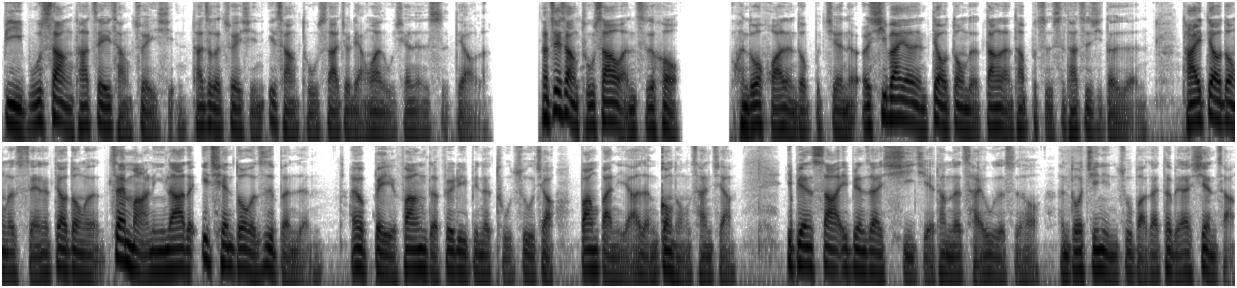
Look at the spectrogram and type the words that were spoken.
比不上他这一场罪行。他这个罪行一场屠杀就两万五千人死掉了。那这场屠杀完之后，很多华人都不见了。而西班牙人调动的，当然他不只是他自己的人，他还调动了谁呢？调动了在马尼拉的一千多个日本人。还有北方的菲律宾的土著叫邦板牙人共同参加，一边杀一边在洗劫他们的财物的时候，很多金银珠宝在特别在现场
